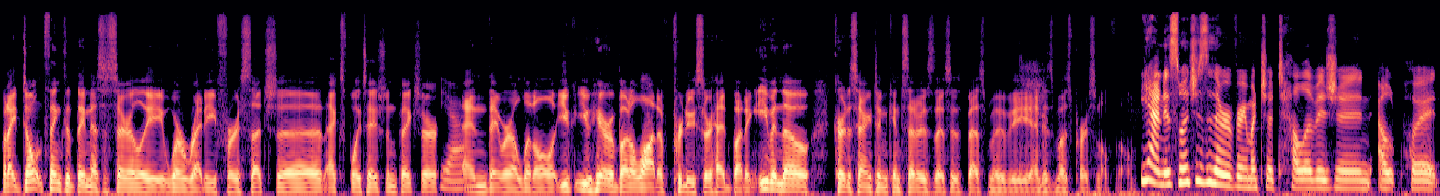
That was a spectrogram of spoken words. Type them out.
But I don't think that they necessarily were ready for such an exploitation picture. Yeah. And they were a little. You you hear about a lot of producer headbutting, even though Curtis Harrington considers this his best movie and his most personal film. Yeah, and as much as they were very much a television output,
